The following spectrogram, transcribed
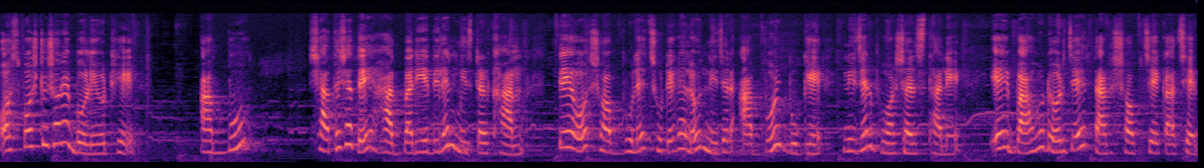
অস্পষ্ট স্বরে বলে ওঠে, আব্বু। সাথে সাথে হাত বাড়িয়ে দিলেন মিস্টার খান। তেও সব ভুলে ছুটে গেল নিজের আব্বুর বুকে, নিজের ভরসার স্থানে। এই বাহুডোর যে তার সবচেয়ে কাছের,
